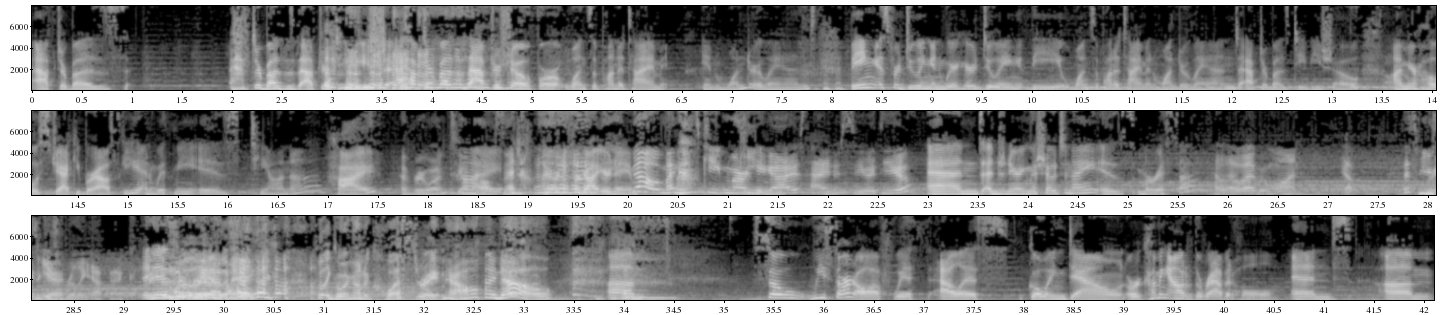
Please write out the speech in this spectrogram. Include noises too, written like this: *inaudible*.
AfterBuzz. AfterBuzz's after TV *laughs* show. AfterBuzz's after show for Once Upon a Time in Wonderland. *laughs* Bing is for doing, and we're here doing the Once Upon a Time in Wonderland AfterBuzz TV show. I'm your host Jackie Borowski, and with me is Tiana. Hi, everyone. Tiana Hi, Hobson. and I already forgot your name. *laughs* No, my name's Keaton Markey, Keaton. guys. Hi, nice to be with you. And engineering the show tonight is Marissa. Hello, everyone. Yep. This music is really epic. It is really really epic. I feel *laughs* like going on a quest right now. I know. *laughs* Um, so we start off with Alice going down or coming out of the rabbit hole, and um,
